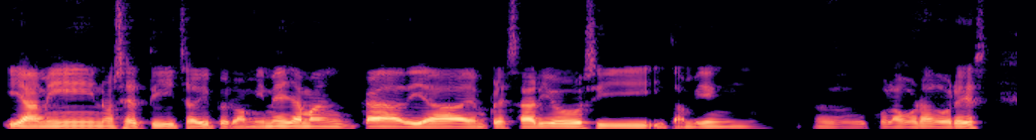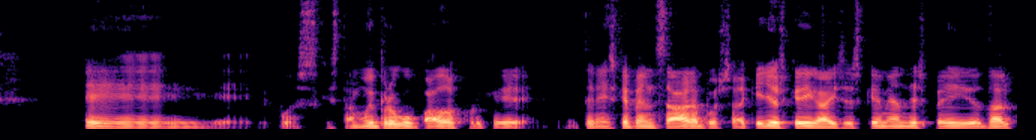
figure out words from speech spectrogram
Y a mí, no sé a ti, Xavi, pero a mí me llaman cada día empresarios y, y también uh, colaboradores, eh, pues que están muy preocupados porque tenéis que pensar, pues aquellos que digáis es que me han despedido tal,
